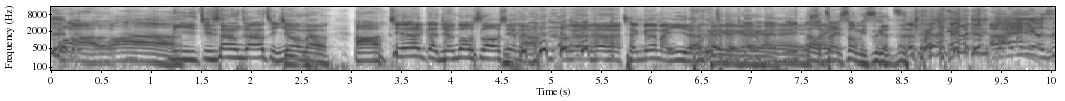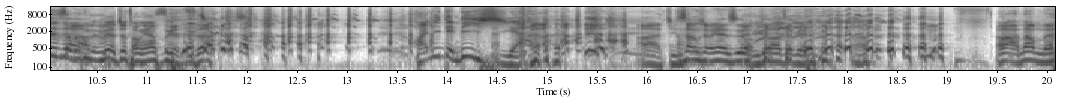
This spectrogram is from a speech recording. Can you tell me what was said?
上，哇哇，你锦上加锦用了，好，今天的梗全都收线了，OK OK，陈哥满意了，可以可以可以可以，那我再送你四个字，还有是什么？没有，就同样四个字，还你点利息啊！啊，锦上雄院是我们就到这边。好了，那我们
